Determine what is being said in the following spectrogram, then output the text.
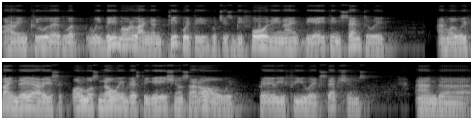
I have included what will be more like antiquity, which is before the, the 18th century, And what we find there is almost no investigations at all, with very few exceptions. And uh,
